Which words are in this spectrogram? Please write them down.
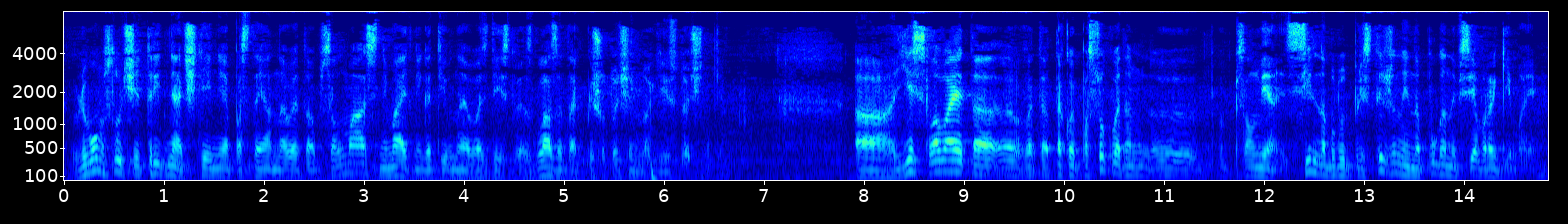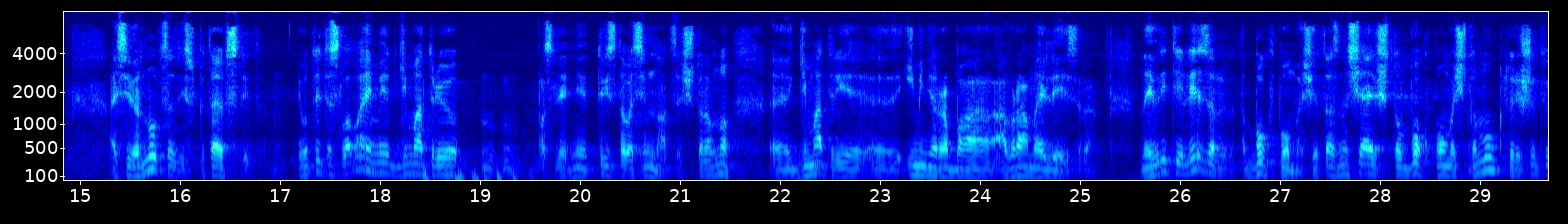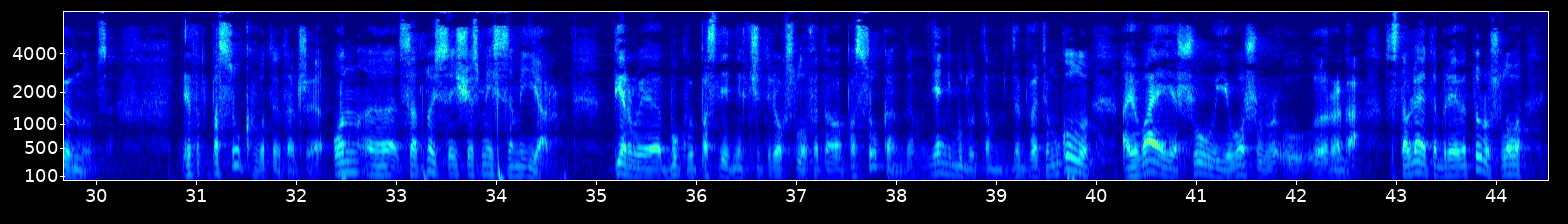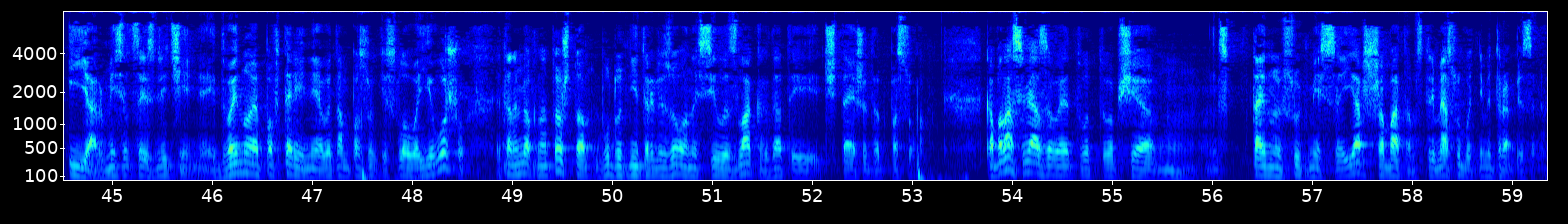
В любом случае, три дня чтения постоянного этого псалма снимает негативное воздействие с глаза, так пишут очень многие источники. А, есть слова, это, э, это такой посук в этом э, псалме. «Сильно будут пристыжены и напуганы все враги мои, а если вернутся, испытают стыд». И вот эти слова имеют гематрию последние 318, что равно э, гематрии имени раба Авраама Элейзера. На иврите Элейзер – это Бог в помощи. Это означает, что Бог в помощь тому, кто решит вернуться. Этот посук, вот этот же, он э, соотносится еще с месяцем Ияр первые буквы последних четырех слов этого посука, да, я не буду там забивать им голову, Айвая, Яшу, Евошу, Рога, составляют аббревиатуру слова Ияр, месяца излечения. И двойное повторение в этом посуке слова Евошу, это намек на то, что будут нейтрализованы силы зла, когда ты читаешь этот посук. Кабала связывает вот вообще тайную суть месяца Ияр с шаббатом, с тремя субботними трапезами.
